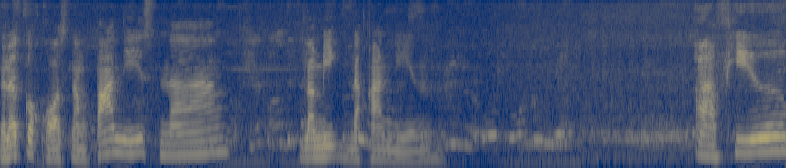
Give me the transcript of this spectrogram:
na nagkakos ng panis ng lamig na kanin. A few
